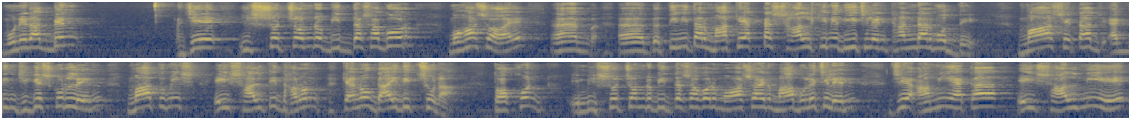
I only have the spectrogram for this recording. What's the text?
মনে রাখবেন যে ঈশ্বরচন্দ্র বিদ্যাসাগর মহাশয় তিনি তার মাকে একটা শাল কিনে দিয়েছিলেন ঠান্ডার মধ্যে। মা সেটা একদিন জিজ্ঞেস করলেন, মা, তুমি এই শালটি ধারণ কেন গায়ে দিচ্ছ না? তখন ঈশ্বরচন্দ্র বিদ্যাসাগর মহাশয়ের মা বলেছিলেন যে, আমি একা এই শাল নিয়ে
